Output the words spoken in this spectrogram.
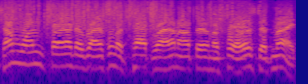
Someone fired a rifle at Pat Ryan out there in the forest at night.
